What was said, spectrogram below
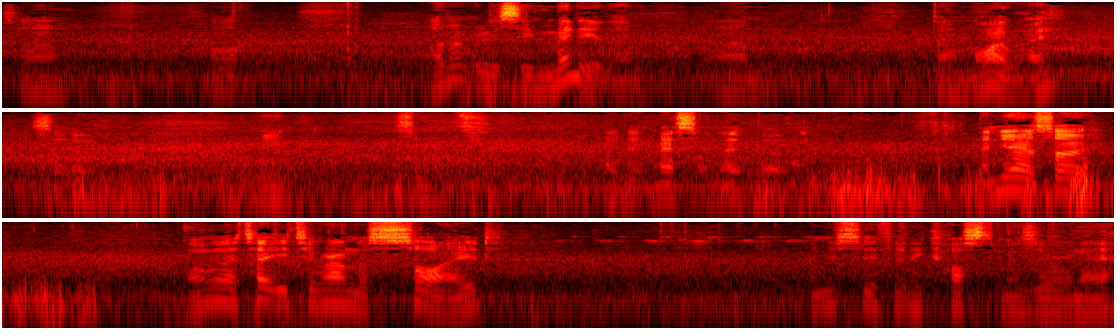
So, well, I don't really see many of them um, down my way. So, I mean, someone's had a mess on it, but and yeah. So, I'm going to take you to around the side. Let me see if any customers are in there.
